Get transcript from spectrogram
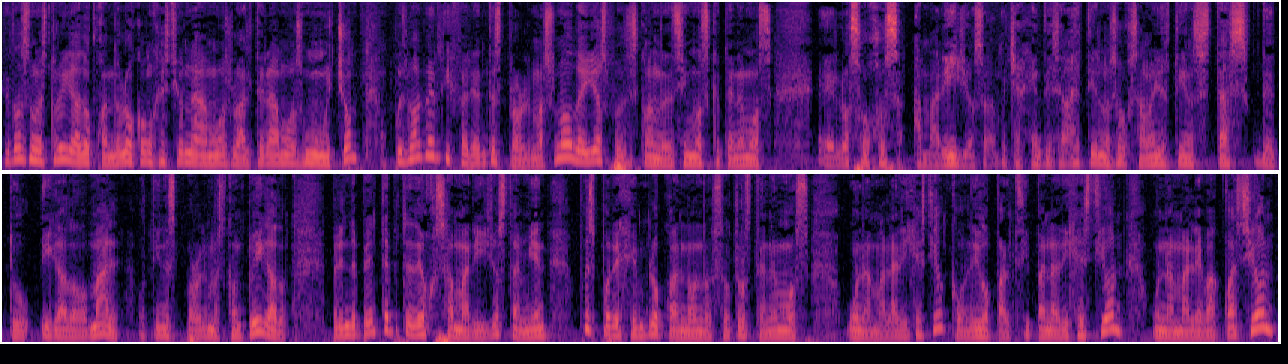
Entonces nuestro hígado cuando lo congestionamos, lo alteramos mucho, pues va a haber diferentes problemas. Uno de ellos pues es cuando decimos que tenemos eh, los ojos amarillos. Mucha gente dice, ay, tienes los ojos amarillos, tienes, estás de tu hígado mal o tienes problemas con tu hígado. Pero independientemente de ojos amarillos, también, pues por ejemplo, cuando nosotros tenemos una mala digestión, como digo, participa en la digestión, una mala evacuación,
